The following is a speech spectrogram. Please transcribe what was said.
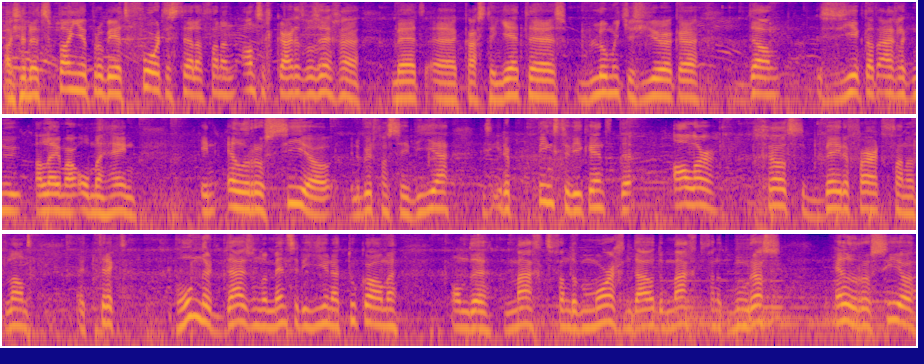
Als je het Spanje probeert voor te stellen van een ansichtkaart... dat wil zeggen met uh, castagnettes, bloemetjes, jurken... dan zie ik dat eigenlijk nu alleen maar om me heen. In El Rocio, in de buurt van Sevilla... is ieder Pinksterweekend de allergrootste bedevaart van het land. Het trekt honderdduizenden mensen die hier naartoe komen... om de maagd van de morgendauw, de maagd van het moeras... El Rocio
